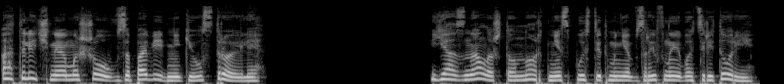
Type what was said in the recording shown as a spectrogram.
Отличное мы шоу в заповеднике устроили. Я знала, что Норт не спустит мне взрыв на его территории,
